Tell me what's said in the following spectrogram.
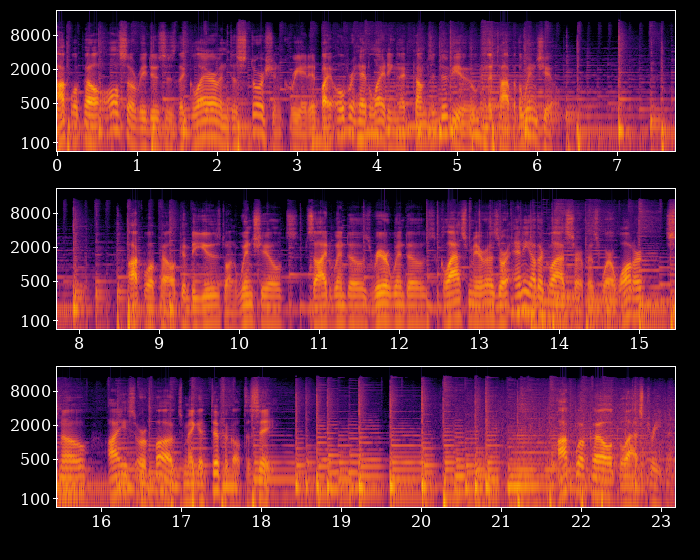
Aquapel also reduces the glare and distortion created by overhead lighting that comes into view in the top of the windshield. Aquapel can be used on windshields, side windows, rear windows, glass mirrors, or any other glass surface where water, snow, ice, or bugs make it difficult to see. Aquapel Glass Treatment,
